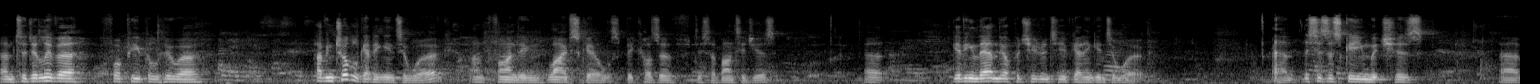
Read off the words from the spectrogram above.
um, to deliver for people who are having trouble getting into work and finding life skills because of disadvantages, uh, giving them the opportunity of getting into work. Um, this is a scheme which has uh,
